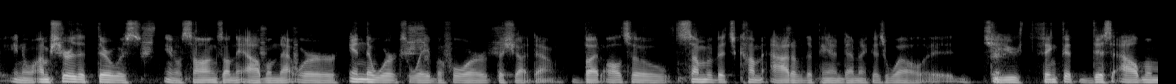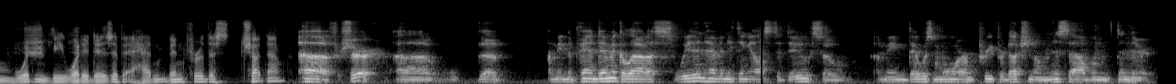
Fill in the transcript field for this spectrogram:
you know, I'm sure that there was, you know, songs on the album that were in the works way before the shutdown, but also some of it's come out of the pandemic as well. Uh, sure. Do you think that this album wouldn't be what it is if it hadn't been for this shutdown? Uh, for sure. Uh, the, I mean, the pandemic allowed us. We didn't have anything else to do, so I mean, there was more pre-production on this album than there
